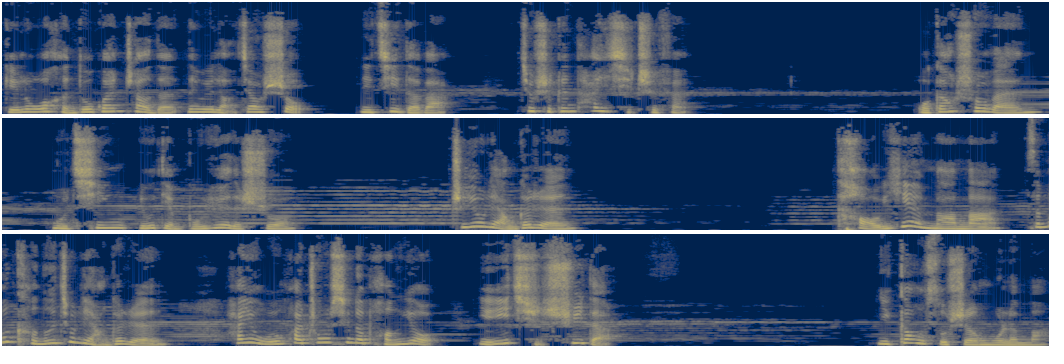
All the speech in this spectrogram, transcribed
给了我很多关照的那位老教授，你记得吧？就是跟他一起吃饭。”我刚说完，母亲有点不悦地说：“只有两个人。”“讨厌，妈妈，怎么可能就两个人？”还有文化中心的朋友也一起去的。你告诉生物了吗？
